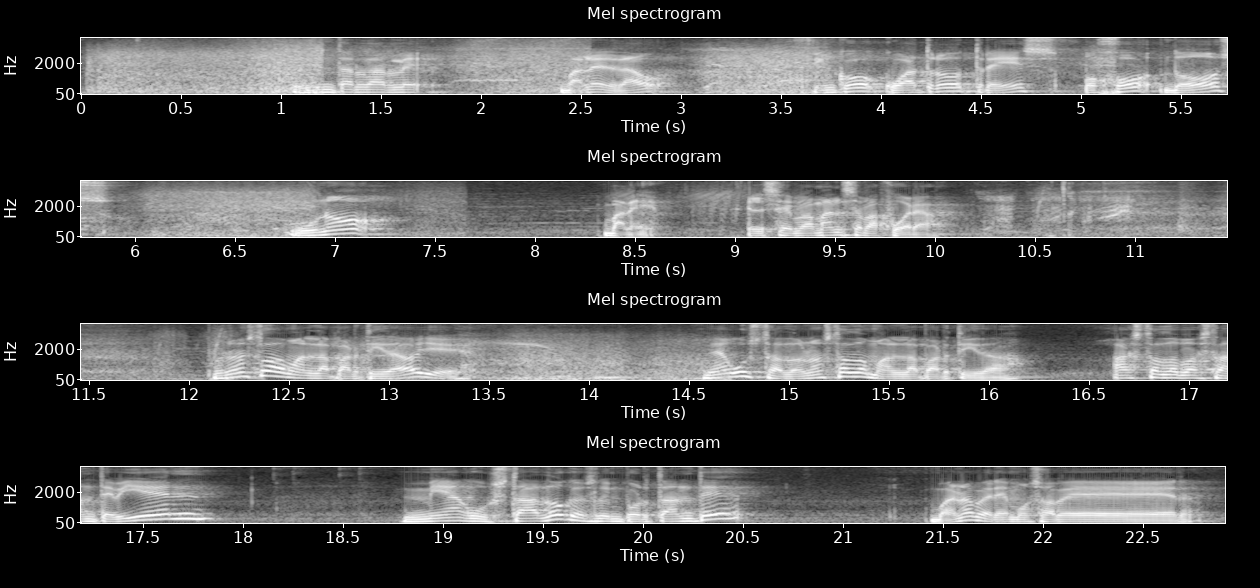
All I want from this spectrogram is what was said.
Voy a intentar darle... Vale, le he dado. 5, 4, 3, ojo, 2, 1. Vale, el Sebaman se va fuera. Pues no ha estado mal la partida, oye. Me ha gustado, no ha estado mal la partida. Ha estado bastante bien. Me ha gustado, que es lo importante. Bueno, veremos a ver...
